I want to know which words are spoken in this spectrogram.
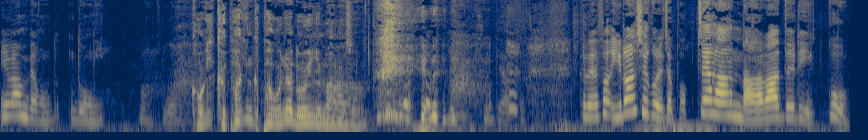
일반 병동이. 거기 급하긴 급하군요. 노인이 많아서. 그래서 이런 식으로 이제 법제화한 나라들이 있고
